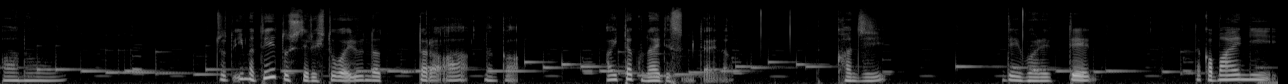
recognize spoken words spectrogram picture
あのちょっと今デートしてる人がいるんだっったらあなんか会いたくないですみたいな感じで言われてだか前に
